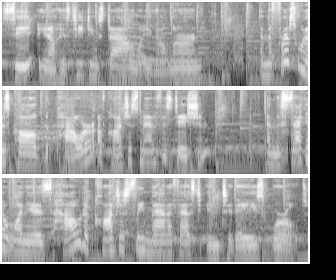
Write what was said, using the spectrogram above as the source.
see, you know, his teaching style and what you're going to learn. And the first one is called The Power of Conscious Manifestation. And the second one is How to Consciously Manifest in Today's World.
